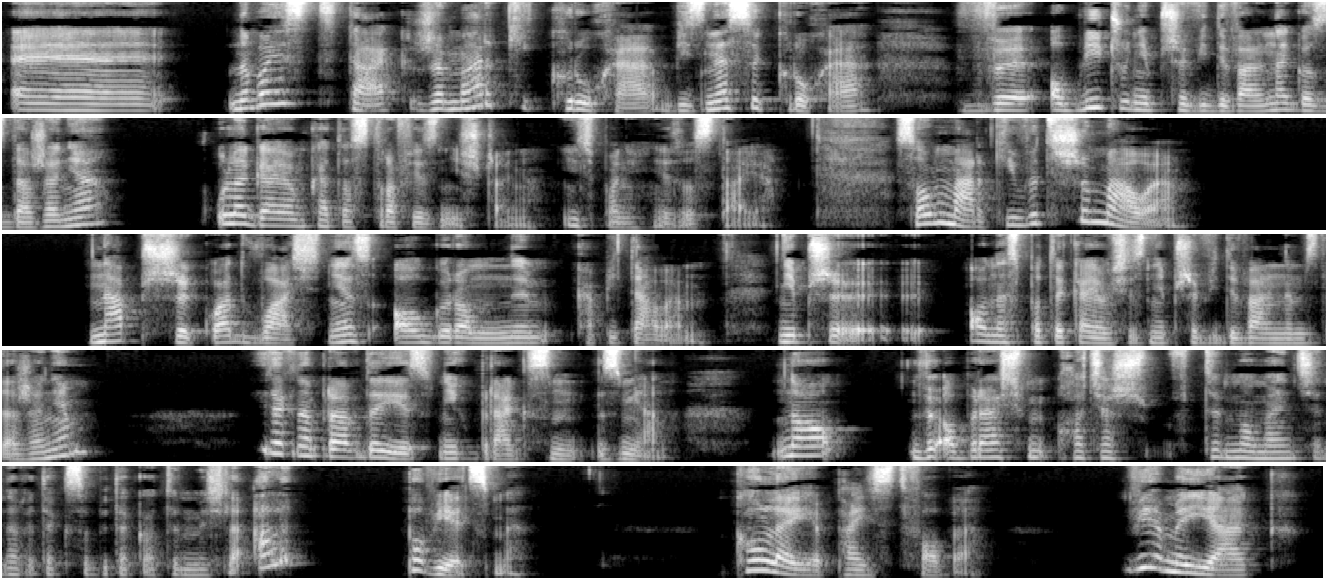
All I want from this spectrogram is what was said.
Eee, no bo jest tak, że marki kruche, biznesy kruche w obliczu nieprzewidywalnego zdarzenia ulegają katastrofie zniszczenia. Nic po nich nie zostaje. Są marki wytrzymałe. Na przykład właśnie z ogromnym kapitałem. Nieprzy... One spotykają się z nieprzewidywalnym zdarzeniem i tak naprawdę jest w nich brak zmian. No, wyobraźmy, chociaż w tym momencie nawet tak sobie tak o tym myślę, ale powiedzmy, koleje państwowe. Wiemy jak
